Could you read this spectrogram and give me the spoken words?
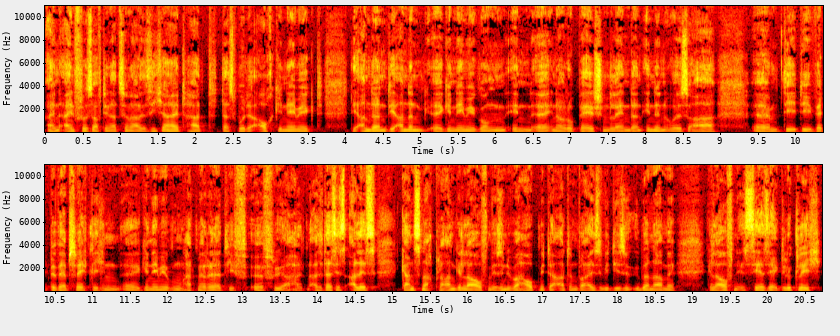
einen Einfluss auf die nationale Sicherheit hat. Das wurde auch genehmigt. Die anderen, die anderen äh, Genehmigungen in, äh, in europäischen Ländern, in den USA, äh, die, die wettbewerbsrechtlichen äh, Genehmigungen hatten wir relativ äh, früh erhalten. Also das ist alles ganz nach Plan gelaufen. Wir sind überhaupt mit der Art und Weise, wie diese Übernahme gelaufen ist, sehr, sehr glücklich.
